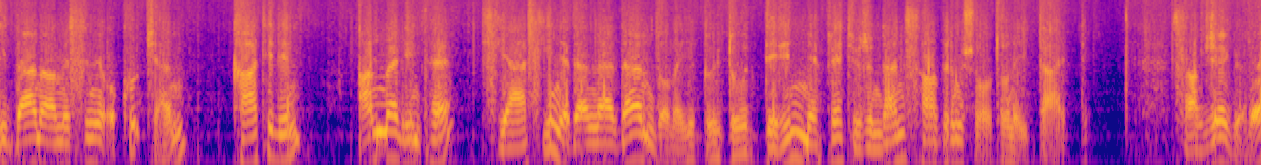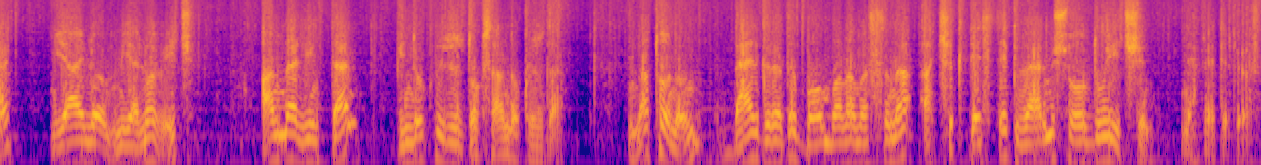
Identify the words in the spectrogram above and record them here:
iddianamesini okurken katilin Anna Lind'e siyasi nedenlerden dolayı duyduğu derin nefret yüzünden saldırmış olduğunu iddia etti. Savcıya göre Mihailo Mijalovic, Anna Lind'den 1999'da NATO'nun Belgrad'ı bombalamasına açık destek vermiş olduğu için nefret ediyor.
